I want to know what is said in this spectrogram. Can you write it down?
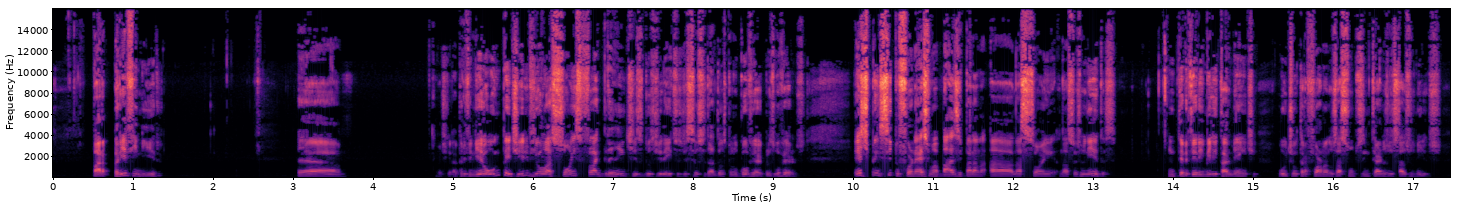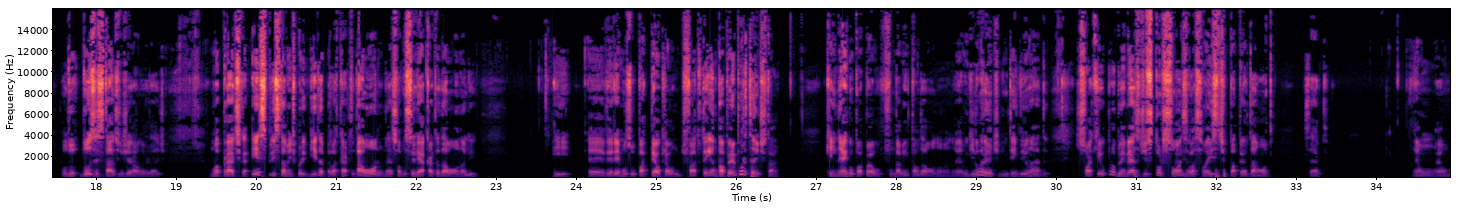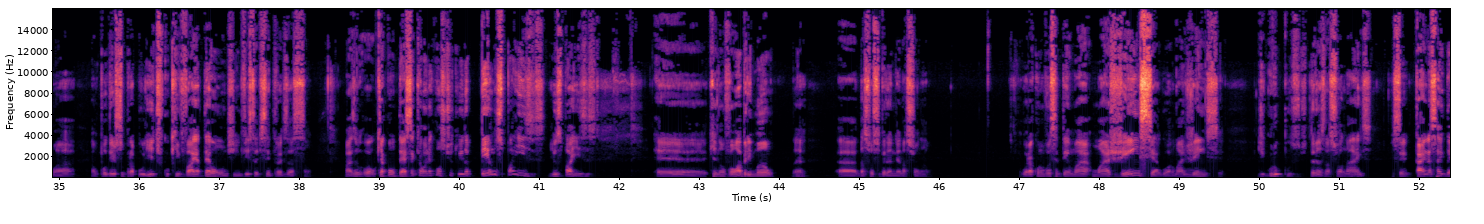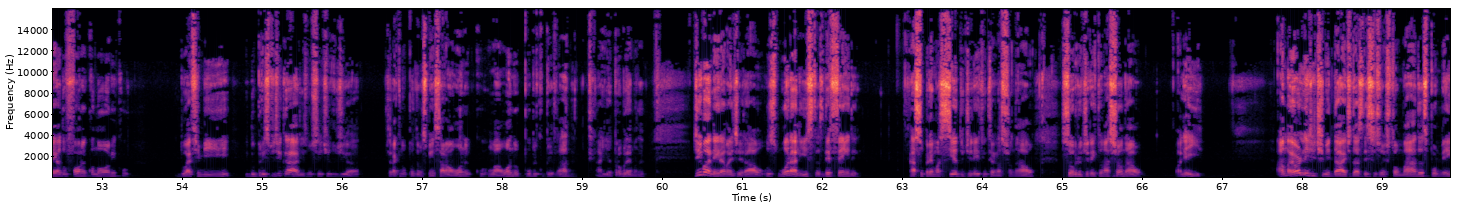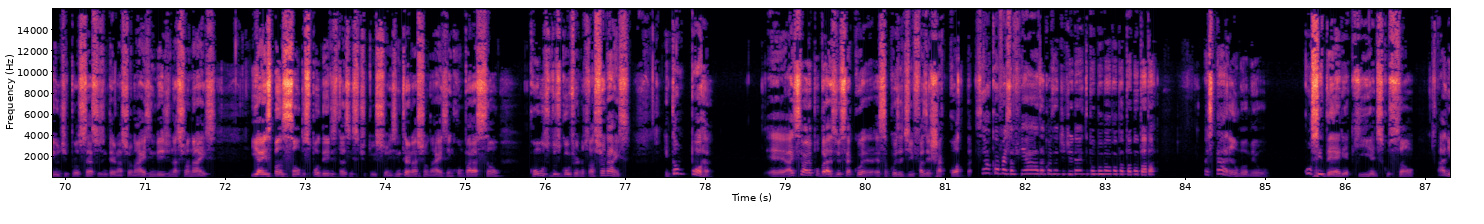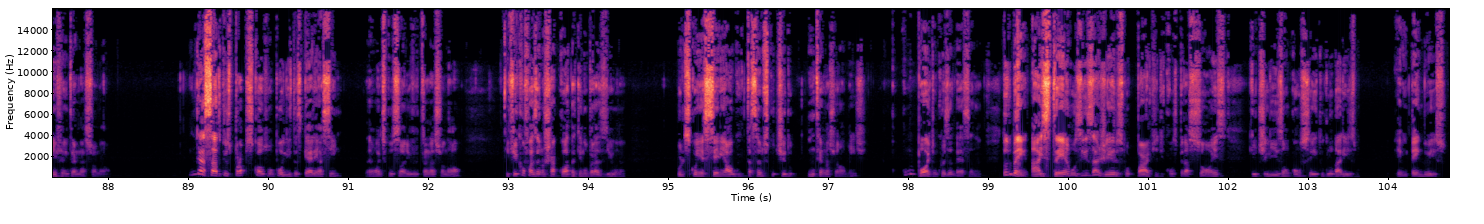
para prevenir é, prevenir ou impedir violações flagrantes dos direitos de seus cidadãos pelo governo, pelos governos. Este princípio fornece uma base para as Nações, Unidas intervirem militarmente ou de outra forma nos assuntos internos dos Estados Unidos, ou do, dos Estados em geral, na verdade. Uma prática explicitamente proibida pela Carta da ONU, né? Só você ler a Carta da ONU ali e é, veremos o papel que a ONU de fato tem. É um papel importante, tá? Quem nega o papel fundamental da ONU é um ignorante, não entendeu nada. Só que o problema é as distorções em relação a esse papel da ONU, certo? É um, é uma, é um poder suprapolítico que vai até onde em vista de centralização? Mas o, o que acontece é que a ONU é constituída pelos países, e os países é, que não vão abrir mão né, da sua soberania nacional. Agora, quando você tem uma, uma agência, agora uma agência de grupos de transnacionais, você cai nessa ideia do Fórum Econômico, do FMI e do Príncipe de Gales, no sentido de, ah, será que não podemos pensar uma ONU, uma ONU público-privada? Aí é problema, né? De maneira mais geral, os moralistas defendem a supremacia do direito internacional sobre o direito nacional. Olha aí, a maior legitimidade das decisões tomadas por meio de processos internacionais em vez de nacionais, e a expansão dos poderes das instituições internacionais em comparação com os dos governos nacionais. Então, porra, é, aí você olha pro Brasil, essa coisa de fazer chacota, isso é uma conversa fiada, coisa de direito, blá, mas caramba, meu, considere aqui a discussão a nível internacional. Engraçado que os próprios cosmopolitas querem assim, né, uma discussão a nível internacional, e ficam fazendo chacota aqui no Brasil, né? por desconhecerem algo que está sendo discutido internacionalmente? Como pode uma coisa dessa, né? Tudo bem, há extremos e exageros por parte de conspirações que utilizam o conceito globalismo. Eu entendo isso.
